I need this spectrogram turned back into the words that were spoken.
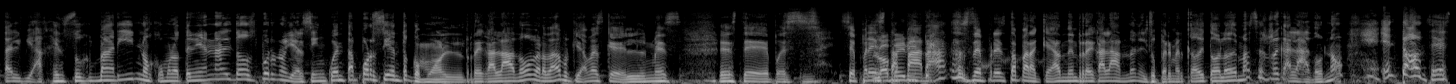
oferta el viaje en submarino, como lo tenían al 2 por 1 y al 50%, como el regalado, ¿verdad? Porque ya ves que el mes, este, pues, se presta para, se presta para que anden regalando en el supermercado y todo lo demás es regalado, ¿no? Entonces,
